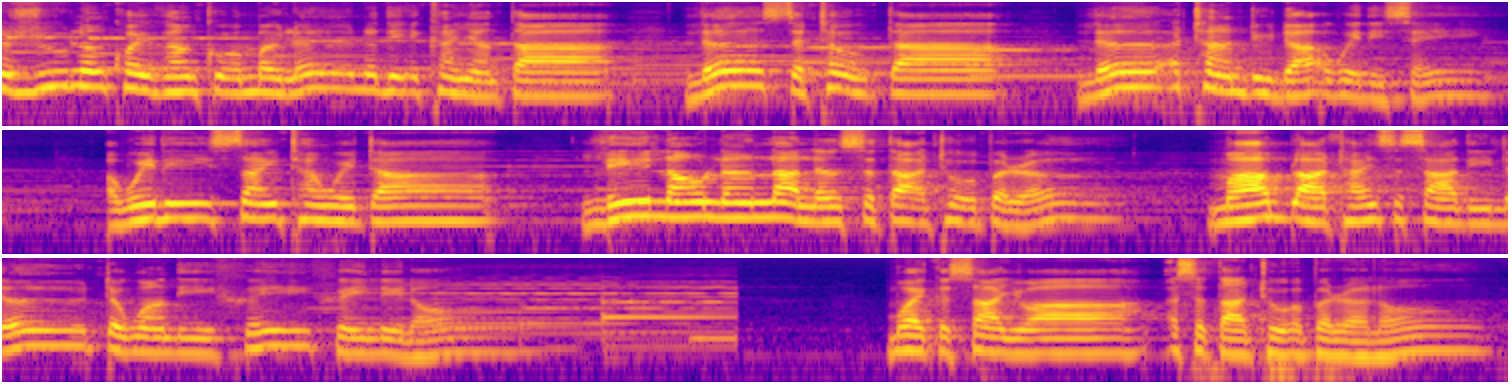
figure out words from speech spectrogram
တရူးလန်ခွိခံခုအမလေနတိအခန့်ယန်တာလေစထုတ်တာလေအထန်တူတာအဝေဒီစေအဝေဒီဆိုင်ထံဝေတာလေလောင်လန်လလန်စတအထုအပရမာဘလာထိုင်းစစာဒီလေတဝန်ဒီခေခေလေလောမွိုက်ကဆာယွာအစတထုအပရလော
